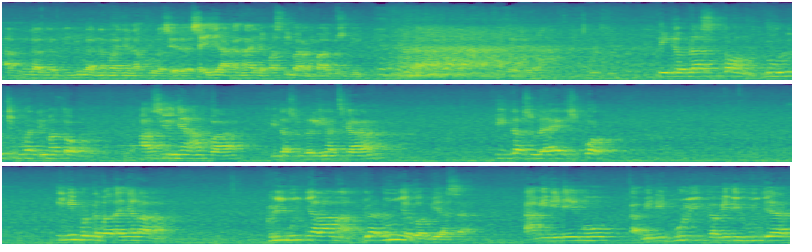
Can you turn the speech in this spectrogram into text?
Aku nggak ngerti juga namanya Nakula Sedewa. Saya iakan aja pasti barang bagus nih. 13 ton dulu cuma 5 ton hasilnya apa? Kita sudah lihat sekarang. Kita sudah ekspor. Ini perdebatannya lama. Ributnya lama. Gaduhnya luar biasa kami di demo, kami dibully, kami dihujat.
